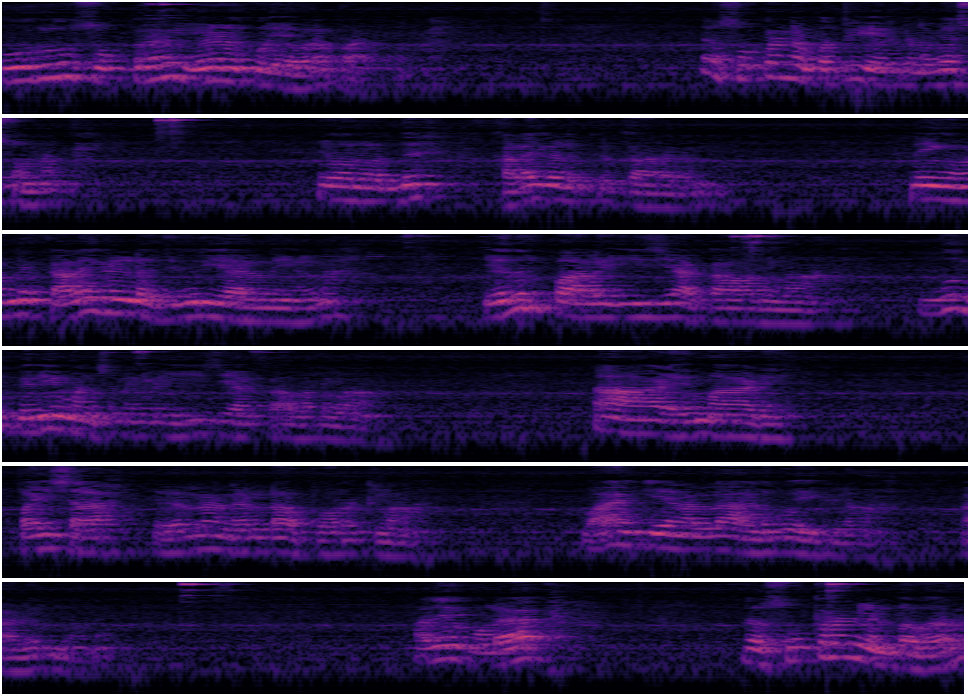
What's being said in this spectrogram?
குரு சுக்கரன் ஏழு குடையவரை பார்க்கணும் சுக்கரனை பற்றி ஏற்கனவே சொன்னேன். இவர் வந்து கலைகளுக்கு காரகன். நீங்கள் வந்து கலைகளில் ஜூரியாக இருந்தீங்கன்னா எதிர்ப்பால் ஈஸியாக கவரலாம் ஊர் பெரிய மனுஷனுங்களை ஈஸியாக கவரலாம் ஆடு மாடு பைசா இதெல்லாம் நல்லா புரட்டலாம் வாழ்க்கையை நல்லா அனுபவிக்கலாம். அப்படின்னு அதே போல் இந்த சுக்கரன் என்பவர்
